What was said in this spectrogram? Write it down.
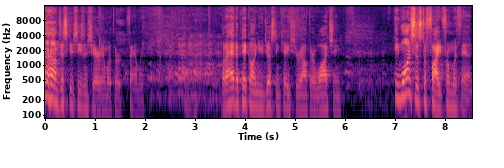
I'm just kidding. She's in Sheridan with her family. Um, but I had to pick on you just in case you're out there watching. He wants us to fight from within,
